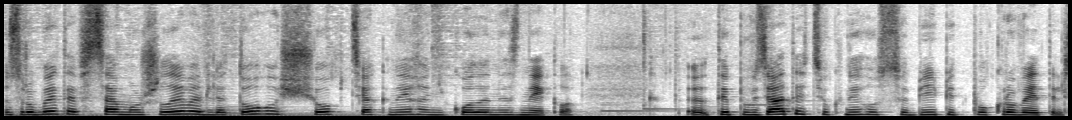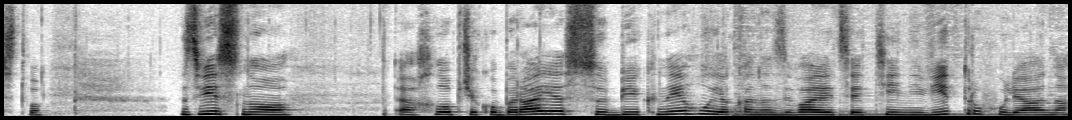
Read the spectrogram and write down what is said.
зробити все можливе для того, щоб ця книга ніколи не зникла. Е, Типу, взяти цю книгу собі під покровительство. Звісно, хлопчик обирає собі книгу, яка називається Тіні вітру Хуліана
